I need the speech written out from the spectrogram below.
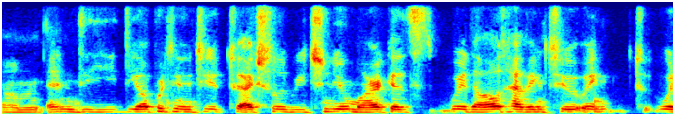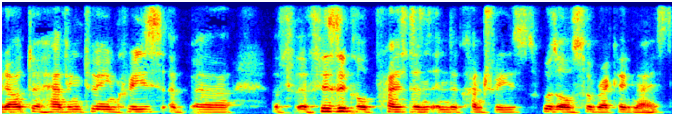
um, and the the opportunity to actually reach new markets without having to, in, to without to having to increase a, a, a, physical presence in the countries was also recognized.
